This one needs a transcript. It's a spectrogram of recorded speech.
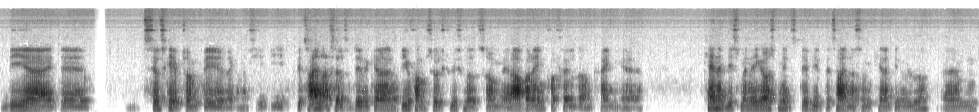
vi er et uh, selskab, som vi, hvad kan man sige, vi betegner os selv som det, vi kalder en biofarmaceutisk virksomhed, som øh, arbejder inden for feltet omkring øh, cannabis, men ikke også mindst det, vi betegner som cannabinoider. Øhm,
